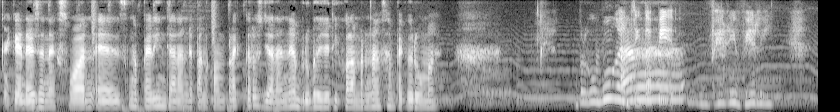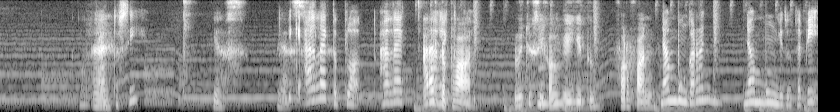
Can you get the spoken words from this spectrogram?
Oke, there's the next one is ngepelin jalan depan komplek terus jalannya berubah jadi kolam renang sampai ke rumah. Berhubungan sih Ah. tapi very very Eh. fantasy. Yes. Yes. I like the plot. I like I like the plot. Lucu sih kalau Mhm. kayak gitu. For fun. Nyambung karena nyambung gitu tapi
